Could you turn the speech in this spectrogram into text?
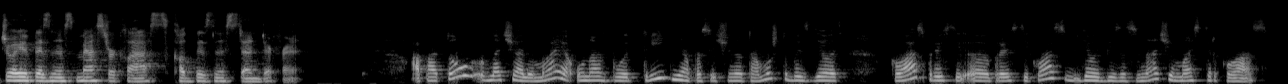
Joy of Business masterclass called Business Done Different. А потом в начале мая у нас будет три дня посвящено тому, чтобы сделать класс, провести, э, провести класс, делать бизнес иначе, мастер-класс.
